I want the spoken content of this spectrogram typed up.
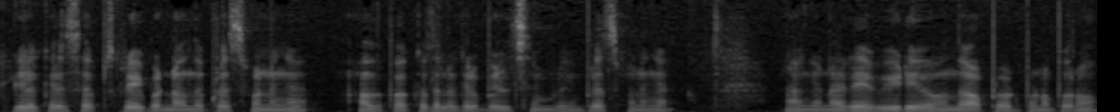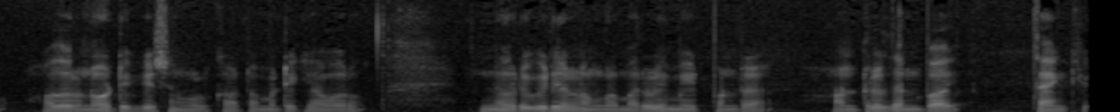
கீழே இருக்கிற சப்ஸ்கிரைப் பட்டனை வந்து ப்ரெஸ் பண்ணுங்கள் அது பக்கத்தில் இருக்கிற பெல் சிம்பிளையும் ப்ரெஸ் பண்ணுங்கள் நாங்கள் நிறைய வீடியோ வந்து அப்லோட் பண்ண போகிறோம் அதோட நோட்டிஃபிகேஷன் உங்களுக்கு ஆட்டோமேட்டிக்காக வரும். இன்னொரு வீடியோவில் உங்களை மறுபடியும் மீட் பண்ணுறேன் அன்டில் தென் பாய் தேங்க்யூ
